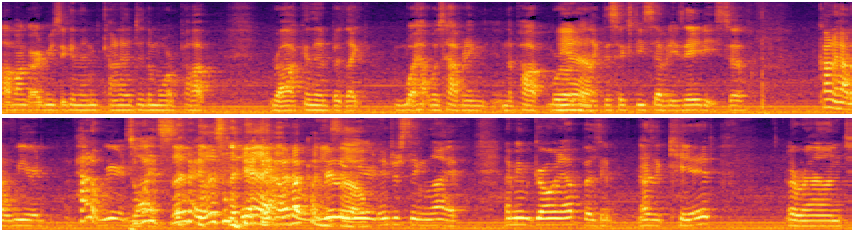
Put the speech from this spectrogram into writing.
avant-garde music, and then kind of did the more pop rock, and then but like what was happening in the pop world Yeah. in like the 60s, 70s, 80s. So kind of had a weird. I've had a weird. So It's weird circle, isn't it? Yeah, yeah, I had a really weird, interesting life. I mean, growing up as a as a kid around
